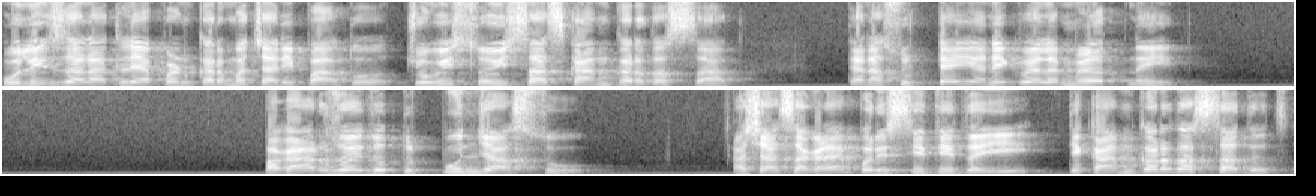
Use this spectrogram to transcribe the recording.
पोलीस दलातले आपण कर्मचारी पाहतो चोवीस चोवीस तास काम करत असतात. त्यांना सुट्ट्याही अनेक वेळेला मिळत नाहीत. पगार जो आहे तो तुटपुंज असतो. अशा सगळ्या परिस्थितीतही ते काम करत असतातच.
